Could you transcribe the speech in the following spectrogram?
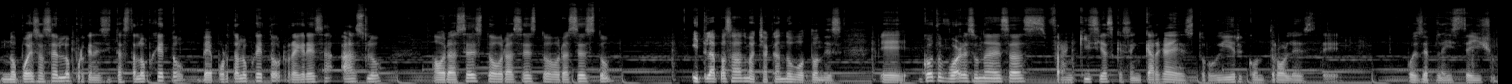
no puedes hacerlo porque necesitas tal objeto, ve por tal objeto, regresa, hazlo ahora es esto, ahora es esto, ahora es esto. Y te la pasabas machacando botones. Eh, God of War es una de esas franquicias que se encarga de destruir controles de, pues de PlayStation.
